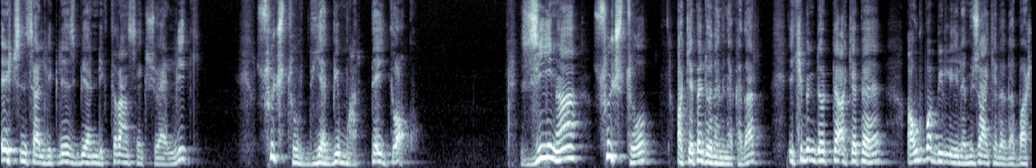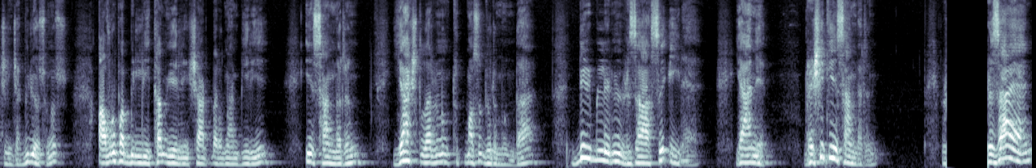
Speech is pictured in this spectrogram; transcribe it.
eşcinsellik, lezbiyenlik, transseksüellik suçtur diye bir madde yok. Zina suçtu AKP dönemine kadar. 2004'te AKP Avrupa Birliği ile müzakerelere başlayınca biliyorsunuz Avrupa Birliği tam üyeliğin şartlarından biri insanların yaşlarının tutması durumunda birbirlerinin rızası ile yani reşit insanların rızayen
